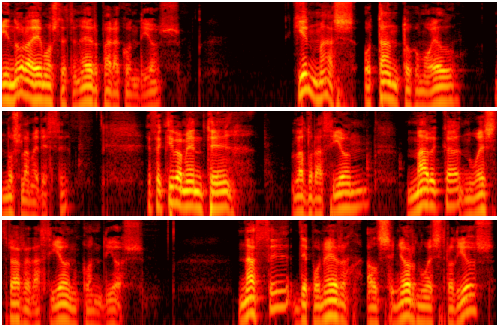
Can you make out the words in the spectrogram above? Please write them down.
¿Y no la hemos de tener para con Dios? ¿Quién más o tanto como Él nos la merece? Efectivamente, la adoración marca nuestra relación con Dios. Nace de poner al Señor nuestro Dios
